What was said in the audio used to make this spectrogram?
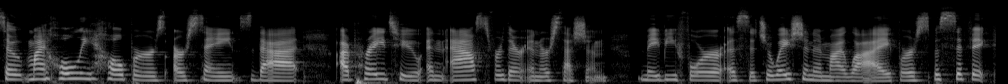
So, my holy helpers are saints that I pray to and ask for their intercession, maybe for a situation in my life or a specific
